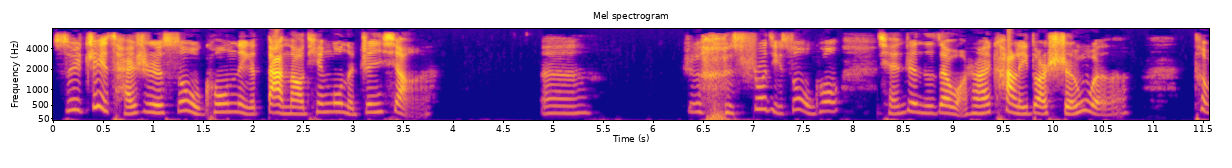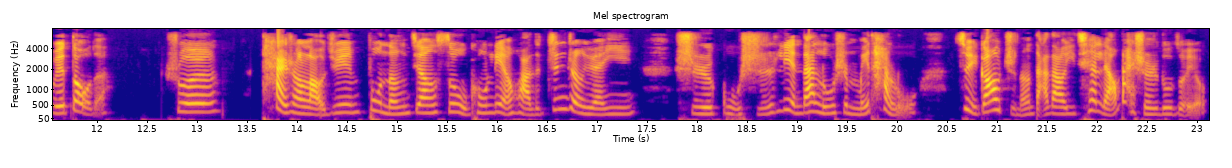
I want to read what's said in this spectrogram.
所以这才是孙悟空那个大闹天宫的真相啊！嗯，这个 说起孙悟空，前阵子在网上还看了一段神文啊，特别逗的，说太上老君不能将孙悟空炼化的真正原因是古时炼丹炉是煤炭炉，最高只能达到一千两百摄氏度左右，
